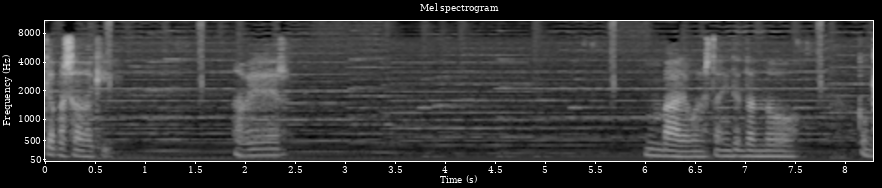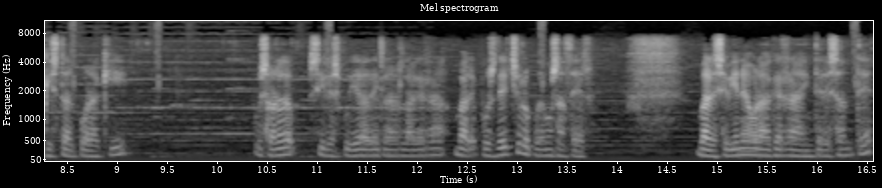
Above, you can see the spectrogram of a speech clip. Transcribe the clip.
¿Qué ha pasado aquí? A ver... Vale, bueno, están intentando conquistar por aquí. Pues ahora, si les pudiera declarar la guerra... Vale, pues de hecho lo podemos hacer. Vale, se viene ahora guerra interesante.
